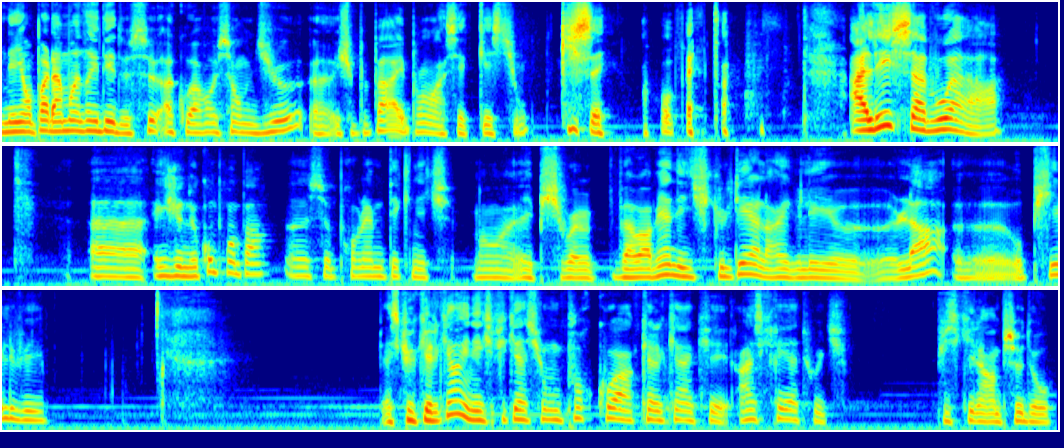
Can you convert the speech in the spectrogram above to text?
N'ayant pas la moindre idée de ce à quoi ressemble Dieu, euh, je ne peux pas répondre à cette question. Qui sait, en fait? Allez savoir. Euh, et je ne comprends pas euh, ce problème technique. Et puis je vais vais avoir bien des difficultés à le régler là, au pied levé. Est-ce que quelqu'un a une explication pourquoi quelqu'un qui est inscrit à Twitch, puisqu'il a un pseudo,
